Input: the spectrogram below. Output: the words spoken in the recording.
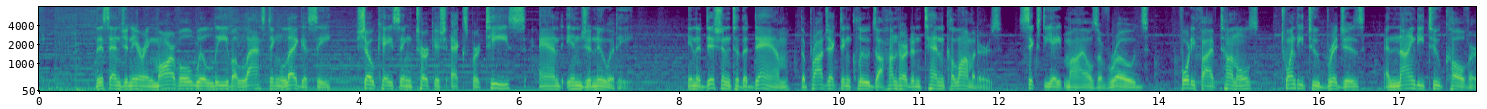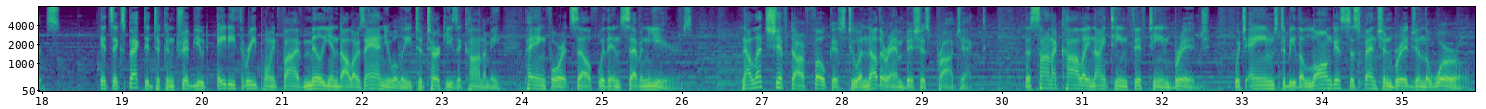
This engineering marvel will leave a lasting legacy, showcasing Turkish expertise and ingenuity. In addition to the dam, the project includes 110 kilometers, 68 miles of roads, 45 tunnels, 22 bridges, and 92 culverts. It's expected to contribute $83.5 million annually to Turkey's economy, paying for itself within seven years. Now let's shift our focus to another ambitious project, the Çanakkale 1915 Bridge, which aims to be the longest suspension bridge in the world.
